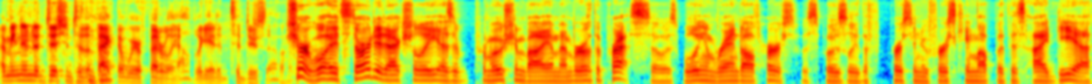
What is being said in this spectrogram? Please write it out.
I mean, in addition to the mm-hmm. fact that we are federally obligated to do so. Sure. Well, it started actually as a promotion by a member of the press. So, as William Randolph Hearst was supposedly the person who first came up with this idea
